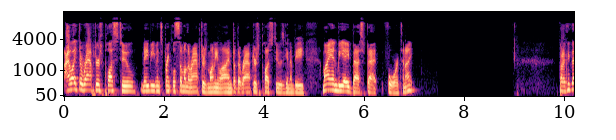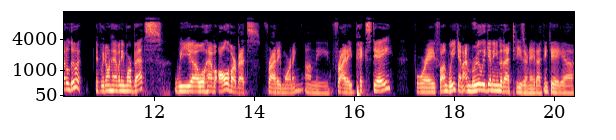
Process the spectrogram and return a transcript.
I like the Raptors plus two, maybe even sprinkle some on the Raptors money line, but the Raptors plus two is going to be my NBA best bet for tonight. But I think that'll do it. If we don't have any more bets, we uh, will have all of our bets Friday morning on the Friday Picks Day for a fun week. And I'm really getting into that teaser, Nate. I think a uh,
